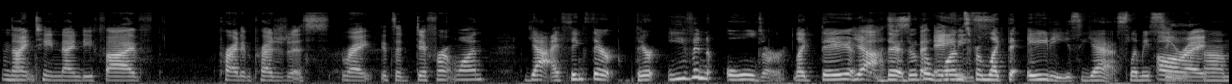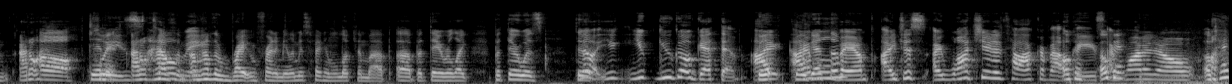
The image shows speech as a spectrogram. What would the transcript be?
1995 Pride and Prejudice, right? It's a different one. Yeah, I think they're they're even older. Like they yeah, they're they're the, the ones from like the 80s. Yes, let me see. All right. Um I don't Oh, damn please, it. I don't have them I don't have them right in front of me. Let me see if I can look them up. Uh but they were like but there was the No, you you you go get them. I go I will them? vamp. I just I want you to talk about Okay, these. okay. I want to know. Okay,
